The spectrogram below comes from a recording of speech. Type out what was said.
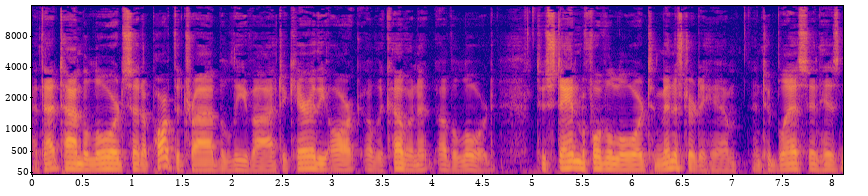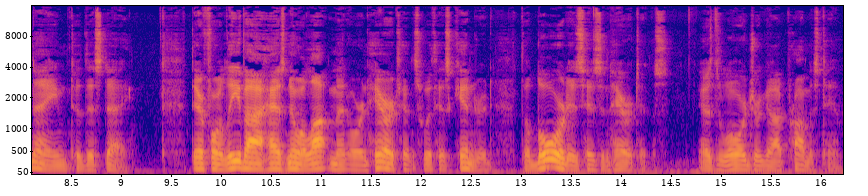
At that time the Lord set apart the tribe of Levi to carry the ark of the covenant of the Lord, to stand before the Lord, to minister to him, and to bless in his name to this day. Therefore Levi has no allotment or inheritance with his kindred. The Lord is his inheritance, as the Lord your God promised him.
